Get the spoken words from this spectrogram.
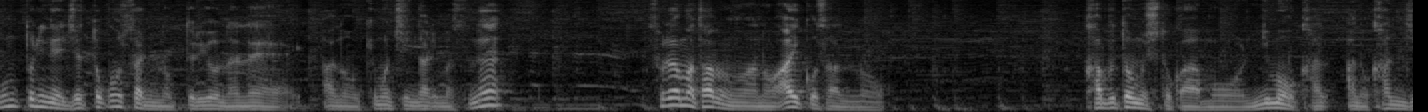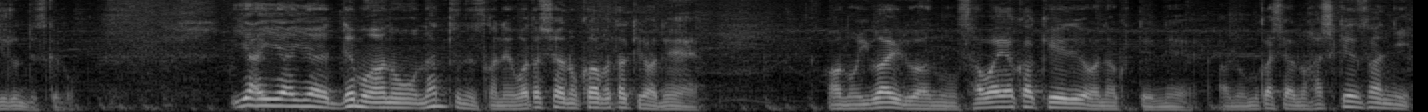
本当にねジェットコースターに乗ってるようなねあの気持ちになりますね。それはまあ多分あの愛子さんのカブトムシとかもにもかあの感じるんですけどいやいやいやでもあのなんていうんですかね私あの川端明はねあのいわゆるあの爽やか系ではなくてねあの昔あの橋健さんに、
